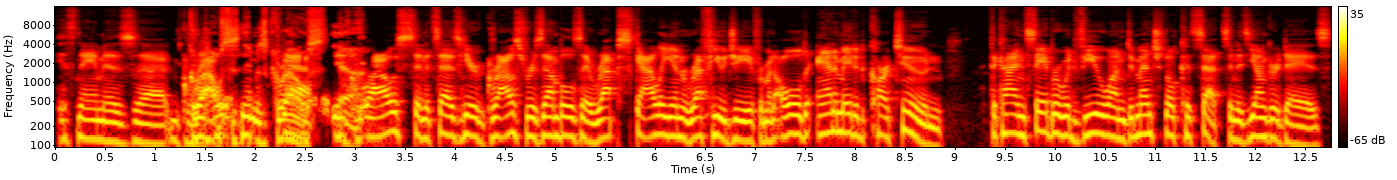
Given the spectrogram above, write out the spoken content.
his name is uh, Grouse. His name is Grouse. Yeah, yeah, Grouse, and it says here Grouse resembles a rapscallion refugee from an old animated cartoon, the kind Sabre would view on dimensional cassettes in his younger days.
